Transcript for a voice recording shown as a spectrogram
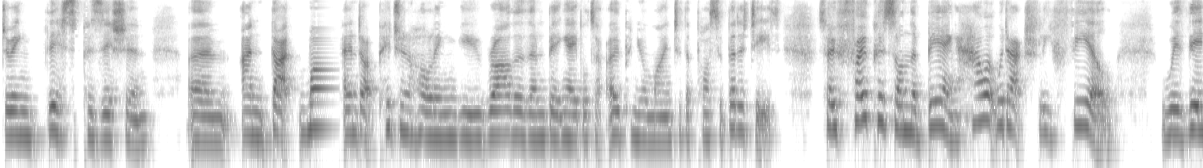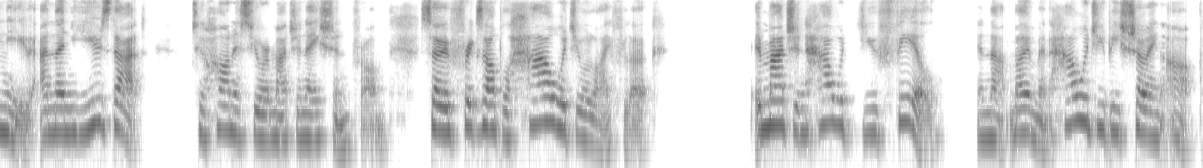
doing this position, um, and that might end up pigeonholing you rather than being able to open your mind to the possibilities. So focus on the being, how it would actually feel within you, and then use that to harness your imagination from. So, for example, how would your life look? Imagine how would you feel in that moment? How would you be showing up?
